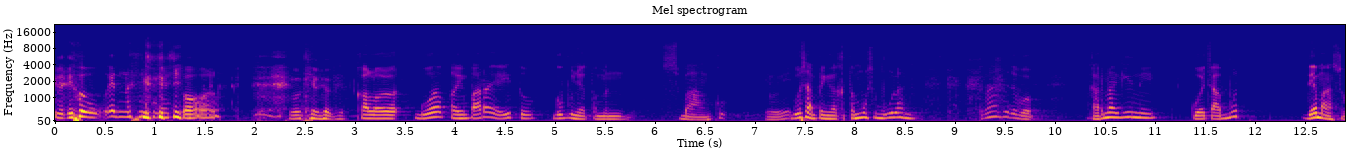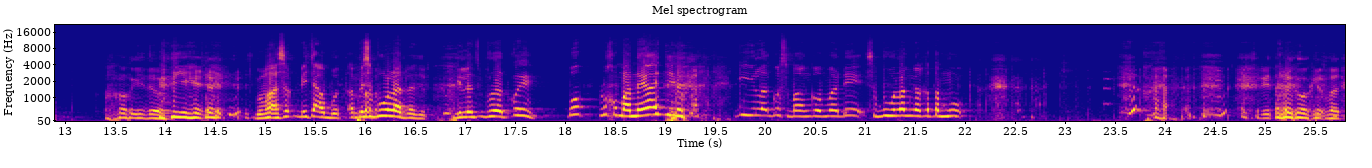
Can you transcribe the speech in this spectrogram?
Tiba-tiba UN nggak sekolah. Gokil gokil. Kalau gue paling parah ya itu, gue punya temen sebangku. Gue sampai nggak ketemu sebulan. Kenapa tuh Bob? Karena gini, gue cabut, dia masuk. Oh gitu. Iya, gue masuk dia cabut, sampai sebulan aja. Gila sebulan, weh, Bob, lu ke mana aja? Gila gue sebangku sama dia, sebulan nggak ketemu. cerita lu gokil banget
